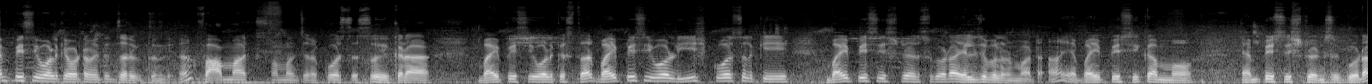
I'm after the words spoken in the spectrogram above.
ఎంపీసీ వాళ్ళకి ఇవ్వటం అయితే జరుగుతుంది. ఫార్మాకి సంబంధించిన కోర్సెస్ ఇక్కడ బైపీసీ వాళ్ళకి ఇస్తారు. బైపీసీ వాళ్ళు ఈ కోర్సులకి బైపీసీ స్టూడెంట్స్ కూడా ఎలిజిబుల్ అనమాట బైపీసీ కమ్ ఎంపీసీ స్టూడెంట్స్కి కూడా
